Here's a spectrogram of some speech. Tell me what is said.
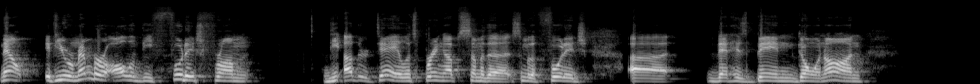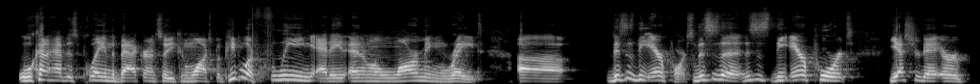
Now, if you remember all of the footage from the other day, let's bring up some of the some of the footage uh, that has been going on. We'll kind of have this play in the background so you can watch, but people are fleeing at, a, at an alarming rate. Uh, this is the airport. So this is a this is the airport yesterday or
